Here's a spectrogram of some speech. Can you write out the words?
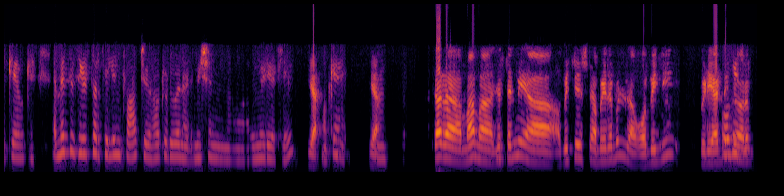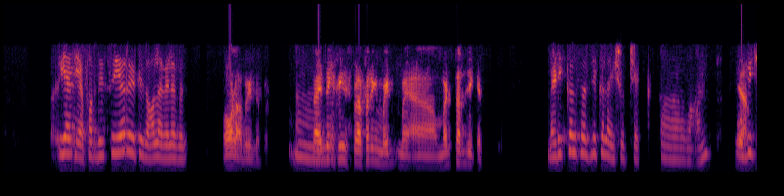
Okay, okay. MSc seats are filling fast. You have to do an admission uh, immediately. Yeah. Okay. Yeah. Hmm. Sir, uh, ma'am, uh, just tell me uh, which is available, uh, OBG, pediatric OBG? or Yeah, yeah. For this year, it is all available. all available. So I think he is preferring med, uh, med surgical. medical, surgical. I should check uh, one. Yeah. OBG,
